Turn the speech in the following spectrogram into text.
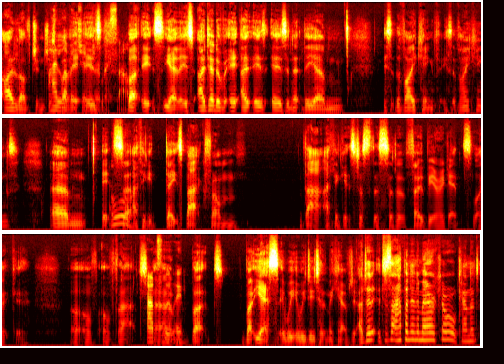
I love ginger. I love a ginger is, myself. But it's yeah, it's I don't know. It, is isn't it the um, is it the Viking? Is it Vikings? Um, it's uh, I think it dates back from that. I think it's just this sort of phobia against like uh, of of that. Absolutely. Um, but but yes, we we do take the making out of. I don't. Does that happen in America or Canada?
